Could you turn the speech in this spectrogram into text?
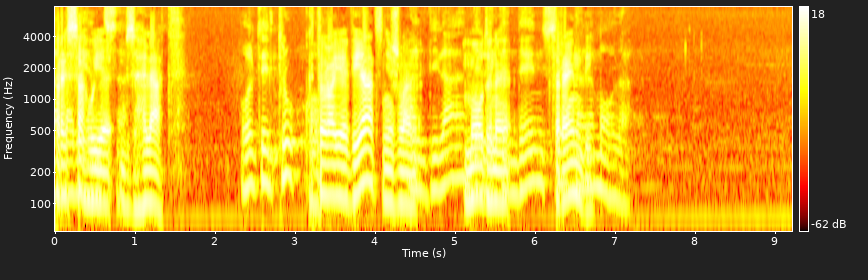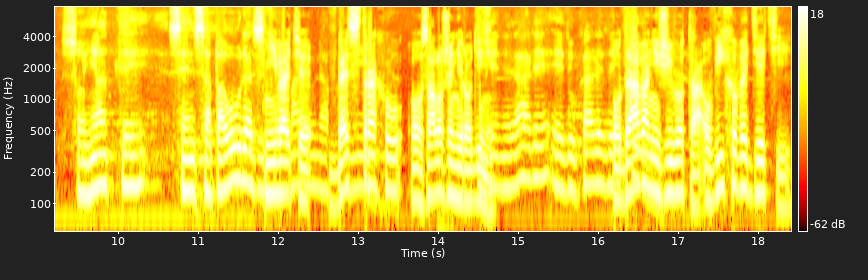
presahuje vzhľad, ktorá je viac než len tendenze trendy. Snívajte bez strachu o založení rodiny, o dávaní života, o výchove detí,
